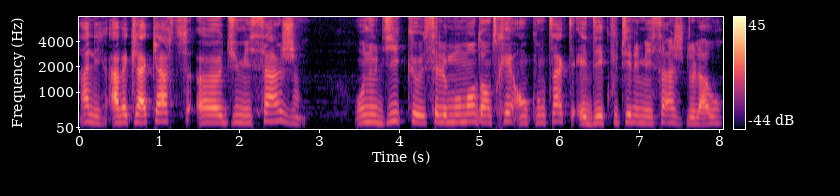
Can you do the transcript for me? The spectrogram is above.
Allez, avec la carte euh, du message, on nous dit que c'est le moment d'entrer en contact et d'écouter les messages de là-haut.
